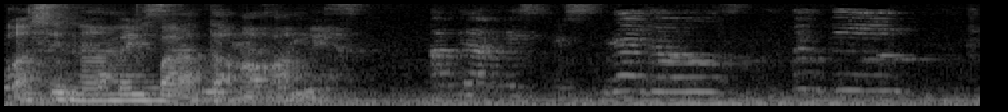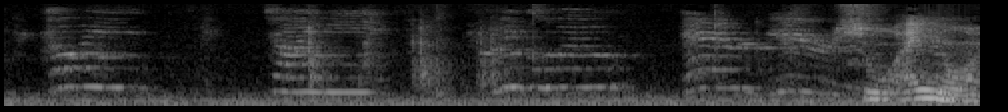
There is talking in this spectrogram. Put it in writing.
Kasi na may bata nga kami. So, ayun.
